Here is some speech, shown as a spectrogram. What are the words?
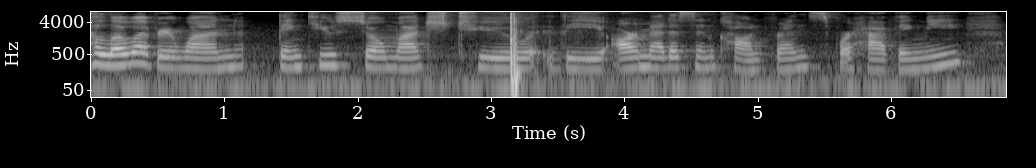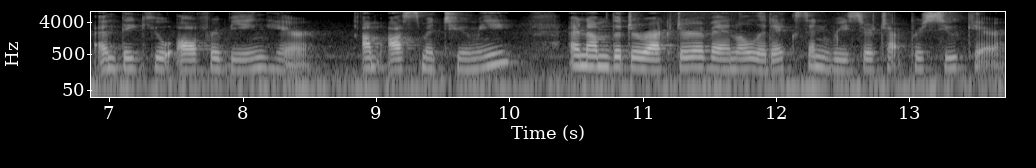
Hello, everyone. Thank you so much to the R/Medicine Conference for having me, and thank you all for being here. I'm Asma Toomey, and I'm the Director of Analytics and Research at Pursue Care.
